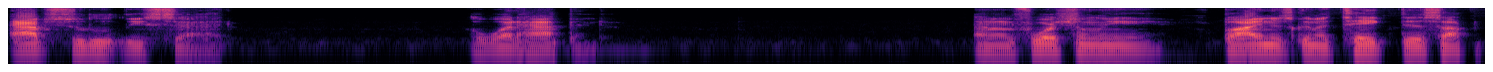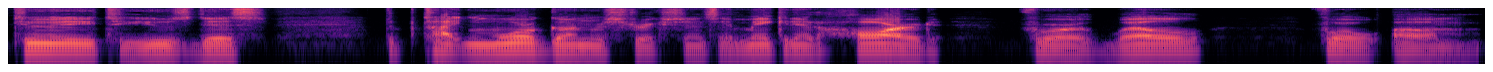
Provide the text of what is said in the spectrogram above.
Absolutely sad of what happened. And unfortunately, Biden is going to take this opportunity to use this to tighten more gun restrictions and making it hard for well for um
